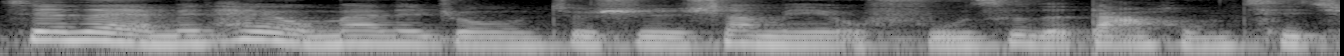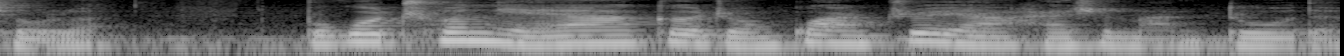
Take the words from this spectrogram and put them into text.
现在也没太有卖那种就是上面有福字的大红气球了。不过春联啊、各种挂坠啊，还是蛮多的。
